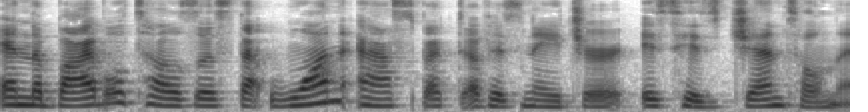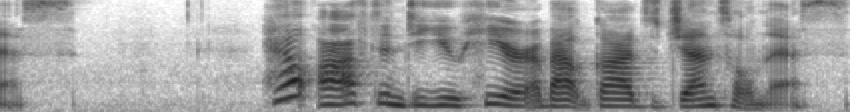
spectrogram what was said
And the Bible tells us that one aspect of his nature is his gentleness. How often do you hear about God's gentleness?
